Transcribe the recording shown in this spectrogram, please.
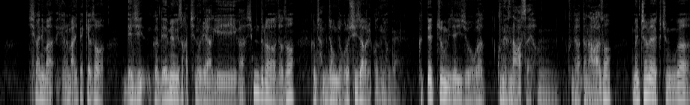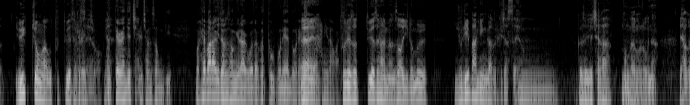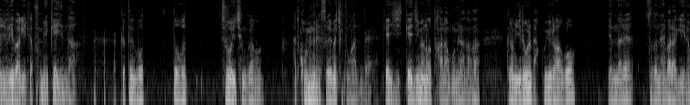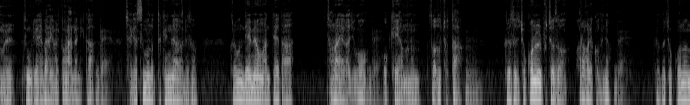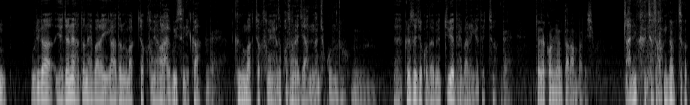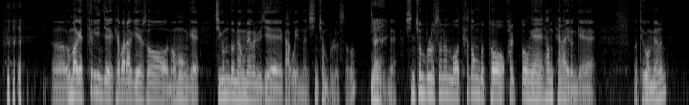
시간이 마, 시간을 많이 뺏겨서 내지 그 네 명이서 같이 노래하기가 힘들어져서 그럼 잠정적으로 시작을 했거든요. 네. 그때쯤 이제 이주호가 군에서 나왔어요. 음. 군대 갔다 나와서 맨 처음에 그 친구가 유익종하고 두, 듀엣을 그랬죠. 했어요. 예. 그때가 이제 제일 전성기. 뭐 해바라기 전성기라기보다 그 두 분의 노래가 예, 예. 많이 나왔죠. 둘이서 듀엣을 하면서 이름을 유리박인가 그렇게 졌어요. 음. 그래서 이제 제가 농담으로 그냥 야, 그 유리박이니까 분명히 깨진다. 그랬더니 뭐또 주호 이 친구가 막 아주 고민을 했어요 며칠 동안 네. 깨지, 깨지면 어떡하나 고민하다가 그럼 이름을 바꾸기로 하고 옛날에 쓰던 해바라기 이름을 지금 우리가 해바라기 활동을 안 하니까 네. 자기가 쓰면 어떻겠냐 그래서 그러면 네 명한테 다 전화해가지고 네. 오케이 하면은 써도 좋다. 음. 그래서 조건을 붙여서 허락을 했거든요. 네. 그, 그 조건은 우리가 예전에 하던 해바라기가 하던 음악적 성향을 알고 있으니까 네. 그 음악적 성향에서 벗어나지 않는 조건으로. 음. 네, 그래서 이제 그 다음에 듀엣 해바라기가 됐죠. 네. 저작권료는 따로 안 받으시고요. 아니, 그 저작권이 없죠. 어, 음악의 틀이 이제 해바라기에서 넘어온 게 지금도 명맥을 유지해 가고 있는 신촌 블루스. 네. 네. 신촌 블루스는 뭐 태동부터 활동의 형태나 이런 게 어떻게 보면은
